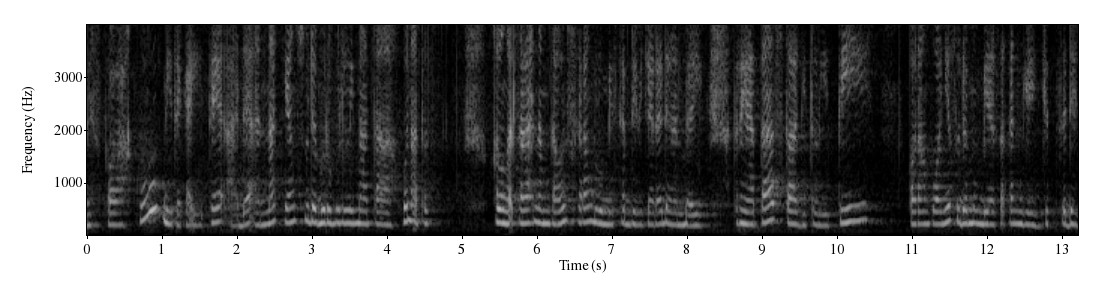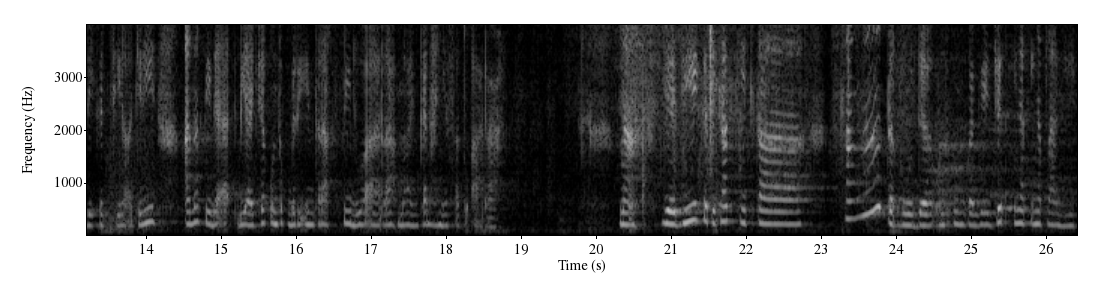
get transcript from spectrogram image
di sekolahku di TKIT ada anak yang sudah berumur lima tahun atau kalau nggak salah enam tahun sekarang belum bisa berbicara dengan baik. Ternyata setelah diteliti orang tuanya sudah membiasakan gadget sedari kecil. Jadi anak tidak diajak untuk berinteraksi dua arah melainkan hanya satu arah. Nah, jadi ketika kita sangat tergoda untuk membuka gadget, ingat-ingat lagi.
